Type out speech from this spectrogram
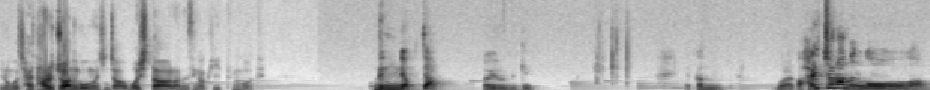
이런 거 잘 다룰 줄 아는 거 보면 진짜 멋있다라는 생각이 드는 것 같아. 능력자? 아, 이런 느낌? 약간 뭐랄까 할 줄 아는 거가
